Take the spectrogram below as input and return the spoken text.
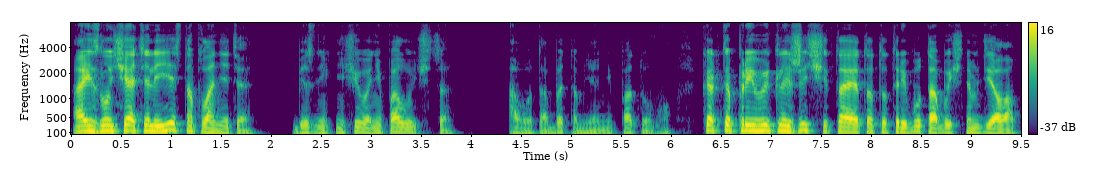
А излучатели есть на планете? Без них ничего не получится. А вот об этом я не подумал. Как-то привыкли жить, считая этот атрибут обычным делом,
